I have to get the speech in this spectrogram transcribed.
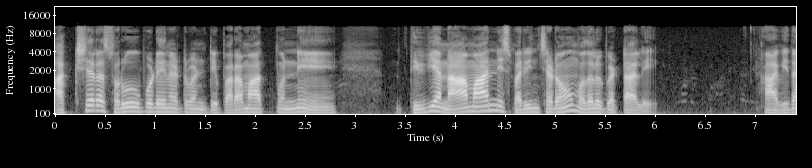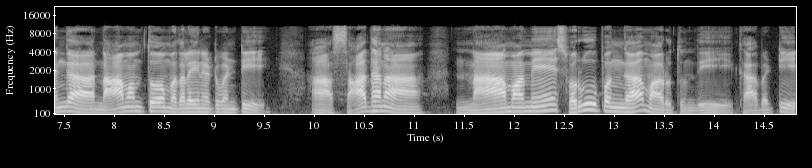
అక్షర స్వరూపుడైనటువంటి పరమాత్ముణ్ణి దివ్య నామాన్ని స్మరించడం మొదలు పెట్టాలి ఆ విధంగా నామంతో మొదలైనటువంటి ఆ సాధన నామమే స్వరూపంగా మారుతుంది. కాబట్టి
